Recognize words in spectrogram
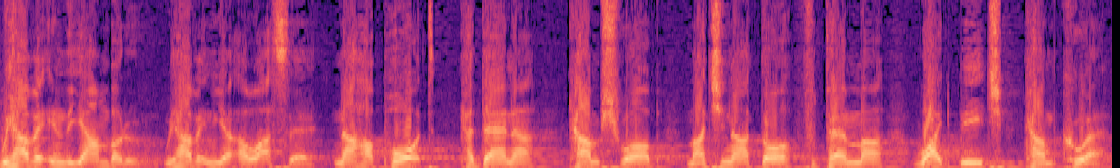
We have it in the Yambaru, we have it in Awase, Naha Port, Kadena, Camp Schwab, Machinato, Futenma, White Beach, Camp Kuwae.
